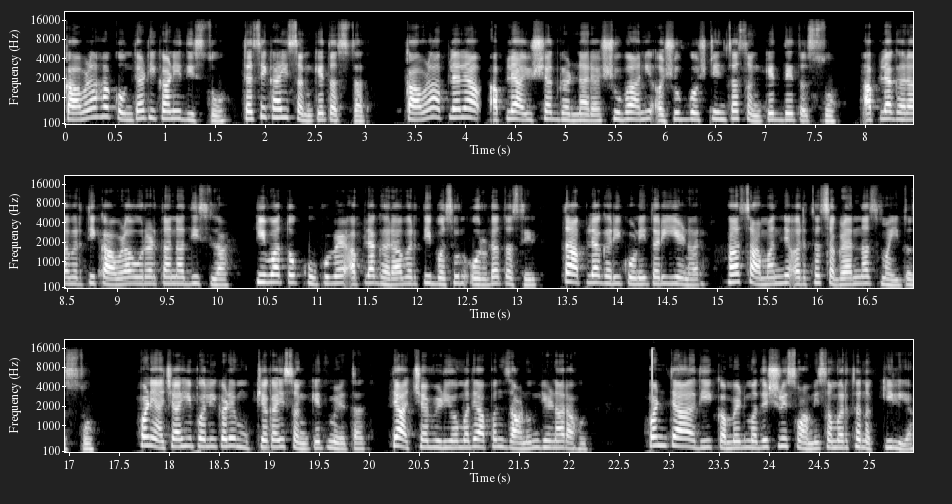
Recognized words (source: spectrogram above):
कावळा हा कोणत्या ठिकाणी दिसतो त्याचे काही संकेत असतात. कावळा आपल्याला आपल्या आयुष्यात घडणाऱ्या शुभ आणि अशुभ गोष्टींचा संकेत देत असतो. आपल्या घरावरती कावळा ओरडताना दिसला किंवा तो खूप वेळ आपल्या घरावरती बसून ओरडत असेल तर आपल्या घरी कोणीतरी येणार हा सामान्य अर्थ सगळ्यांनाच माहीत असतो. पण याच्याही पलीकडे मुख्य काही संकेत मिळतात. ते आजच्या व्हिडिओमध्ये आपण जाणून घेणार आहोत. पण त्याआधी कमेंटमध्ये श्री स्वामी समर्थ नक्की लिहा.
